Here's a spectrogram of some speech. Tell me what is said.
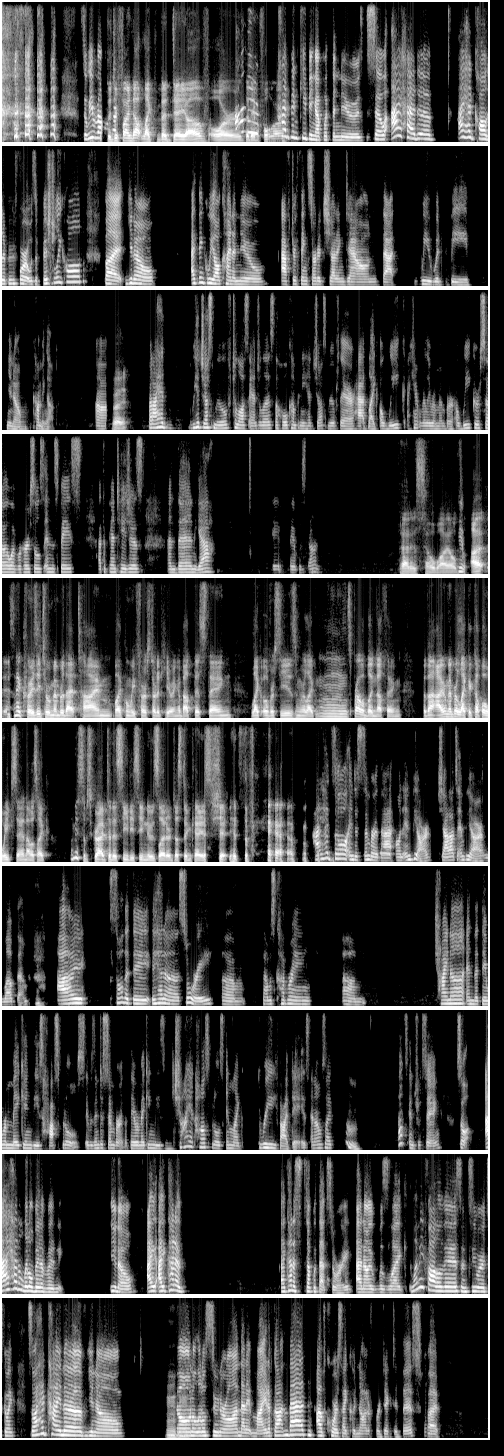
So we were about. Did you find out like the day of or I the day before? I had been keeping up with the news, so I had uh, I had called it before it was officially called, but you know, I think we all kind of knew after things started shutting down that we would be, you know, coming up. Um, right. But I had we had just moved to Los Angeles. The whole company had just moved there, had like a week, I can't really remember, a week or so of rehearsals in the space at the Pantages. And then, yeah, it, it was done. That is so wild. It, I, isn't it crazy to remember that time, like when we first started hearing about this thing, like overseas, and we are like, mm, it's probably nothing. But I remember like a couple weeks in, I was like, let me subscribe to the CDC newsletter just in case shit hits the fan. I had saw in December that on NPR. Shout out to NPR, love them. Mm. I saw that they they had a story um, that was covering um, China and that they were making these hospitals. It was in December that they were making these giant hospitals in like three five days, and I was like, hmm, that's interesting. So I had a little bit of an, you know, I I kind of I kind of stuck with that story and I was like, let me follow this and see where it's going. So I had kind of, you know, mm-hmm. known a little sooner on that it might have gotten bad. Of course, I could not have predicted this, but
